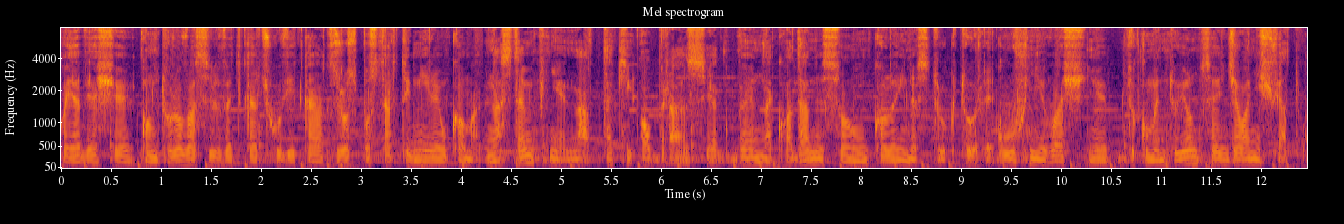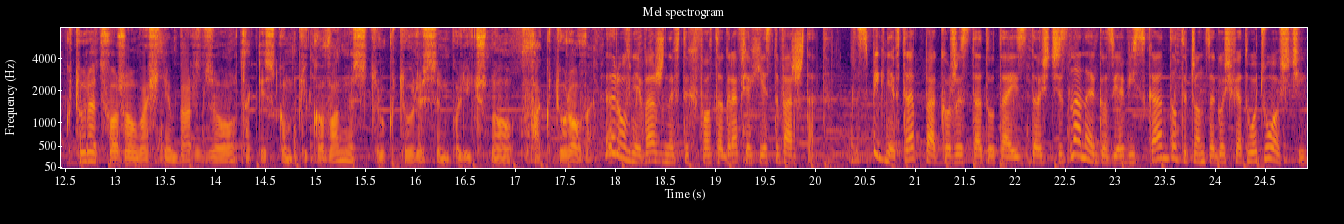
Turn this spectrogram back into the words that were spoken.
pojawia się konturowa sylwetka człowieka z rozpostartymi rękoma. Następnie na taki obraz jakby nakładane są kolejne struktury, głównie właśnie dokumentujące działanie światła, które tworzą właśnie bardzo takie skomplikowane struktury symboliczno-fakturowe. Równie ważny w tych fotografiach jest warsztat. Zbigniew Treppa korzysta tutaj z dość znanego zjawiska dotyczącego światłoczułości,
